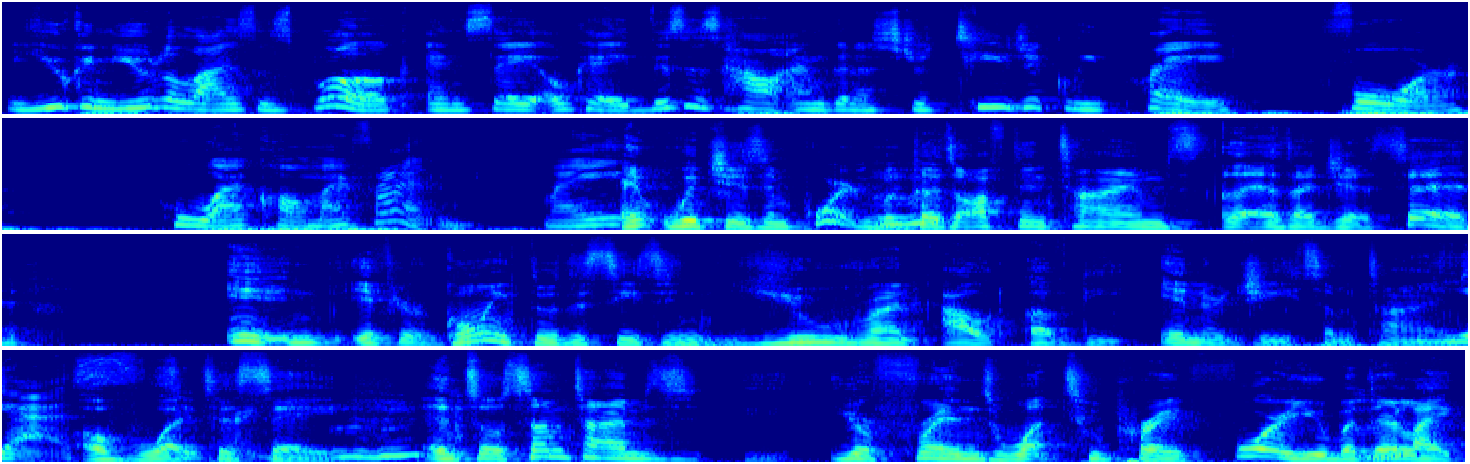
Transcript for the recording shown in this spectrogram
you can utilize this book and say, okay, this is how I'm gonna strategically pray for who I call my friend, right? And- which is important Mm-hmm. because oftentimes, as I just said, in, if you're going through the season, you run out of the energy sometimes Yes, of what to to say. Mhm. And so sometimes your friends want to pray for you, but they're Mm-hmm. like,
